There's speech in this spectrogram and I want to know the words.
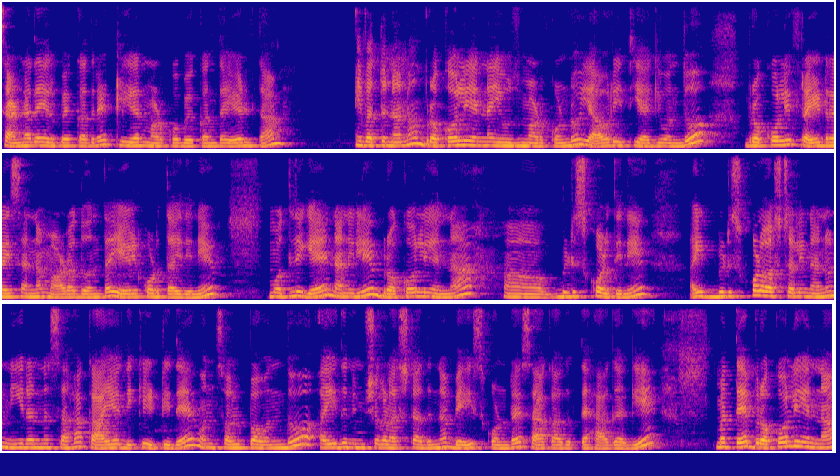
ಸಣ್ಣದೇ ಇರಬೇಕಾದ್ರೆ ಕ್ಲಿಯರ್ ಮಾಡ್ಕೋಬೇಕಂತ ಹೇಳ್ತಾ, ಇವತ್ತು ನಾನು ಬ್ರೊಕೋಲಿಯನ್ನು ಯೂಸ್ ಮಾಡಿಕೊಂಡು ಯಾವ ರೀತಿಯಾಗಿ ಒಂದು ಬ್ರೊಕೋಲಿ ಫ್ರೈಡ್ ರೈಸನ್ನು ಮಾಡೋದು ಅಂತ ಹೇಳ್ಕೊಡ್ತಾ ಇದ್ದೀನಿ. ಮೊದಲಿಗೆ ನಾನಿಲ್ಲಿ ಬ್ರೊಕೋಲಿಯನ್ನು ಬಿಡಿಸ್ಕೊಳ್ತೀನಿ. ಐದು ಬಿಡಿಸ್ಕೊಳ್ಳೋ ಅಷ್ಟರಲ್ಲಿ ನಾನು ನೀರನ್ನು ಸಹ ಕಾಯೋದಕ್ಕೆ ಇಟ್ಟಿದ್ದೆ. ಒಂದು ಸ್ವಲ್ಪ ಒಂದು ಐದು ನಿಮಿಷಗಳಷ್ಟು ಅದನ್ನು ಬೇಯಿಸ್ಕೊಂಡ್ರೆ ಸಾಕಾಗುತ್ತೆ ಹಾಗಾಗಿ. ಮತ್ತು ಬ್ರೊಕೋಲಿಯನ್ನು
